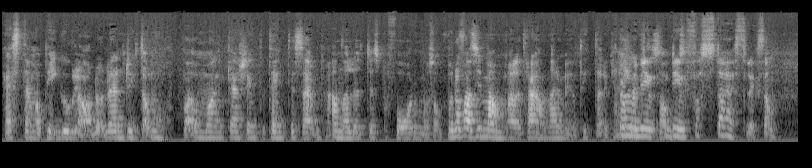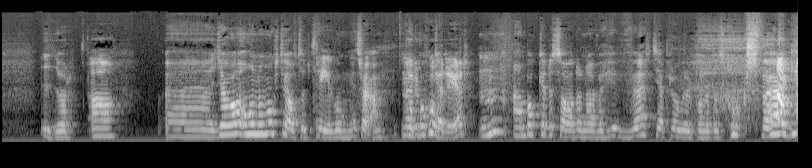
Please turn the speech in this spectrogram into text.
hästen var pigg och glad och den tyckte om att hoppa och man kanske inte tänkte så analytiskt på form och sånt. Men då fanns ju mamma eller tränare med och tittade kanske Ja men din, din första häst liksom. Ior. Ja. Eh, ja, honom åkte jag av typ tre gånger tror jag. När Han du bockade-. Mm, han bockade sadeln över huvudet, jag provade på en liten skogsväg.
